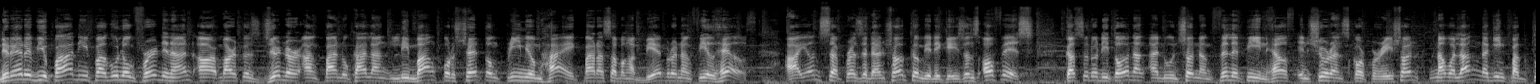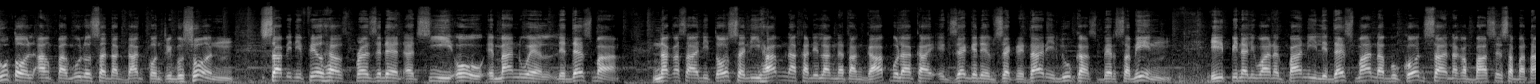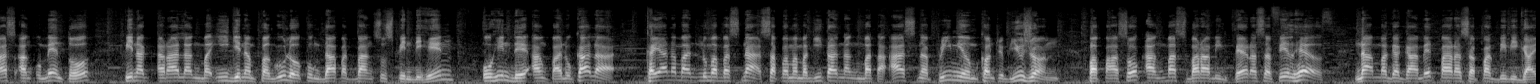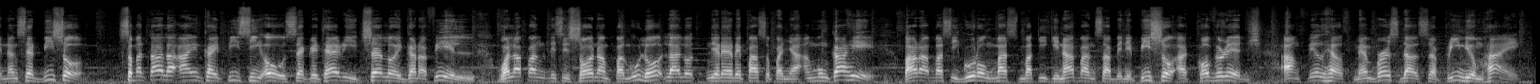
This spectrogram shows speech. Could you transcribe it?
Nire-review pa ni Pangulong Ferdinand R. Marcos Jr. ang panukalang 5% premium hike para sa mga miyembro ng PhilHealth ayon sa Presidential Communications Office. Kasunod ito ng anunsyo ng Philippine Health Insurance Corporation na walang naging pagtutol ang Pangulo sa dagdag kontribusyon. Sabi ni PhilHealth President at CEO Emmanuel Ledesma, Nakasaad ito sa liham na kanilang natanggap mula kay Executive Secretary Lucas Bersamin. Ipinaliwanag pa ni Ledesma na bukod sa nakabase sa batas ang umento, pinag-aralang maigi ng Pangulo kung dapat bang suspindihin o hindi ang panukala. Kaya naman lumabas na sa pamamagitan ng mataas na premium contribution, papasok ang mas maraming pera sa PhilHealth na magagamit para sa pagbibigay ng serbisyo. Samantala ayon kay PCO Secretary Cheloy Garafil, wala pang desisyon ng Pangulo lalo't nirerepaso pa niya ang mungkahi para ba sigurong mas makikinabang sa benepisyo at coverage ang PhilHealth members dahil sa premium hike.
